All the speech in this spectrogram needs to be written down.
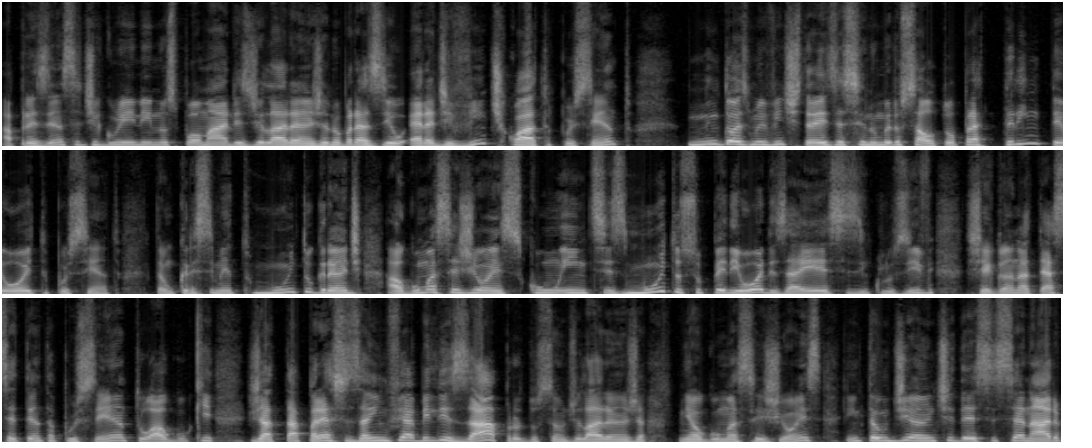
a presença de greening nos pomares de laranja no Brasil era de 24%, em 2023, esse número saltou para 38%. Então, um crescimento muito grande. Algumas regiões com índices muito superiores a esses, inclusive, chegando até 70%, algo que já está prestes a inviabilizar a produção de laranja em algumas regiões. Então, diante desse cenário,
